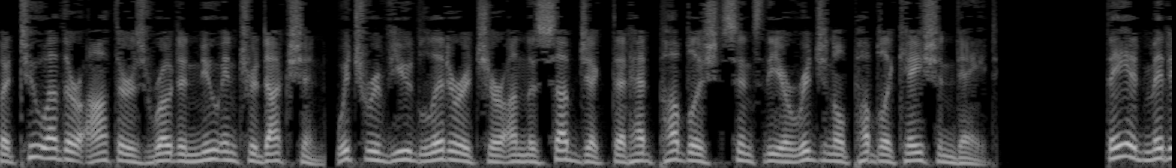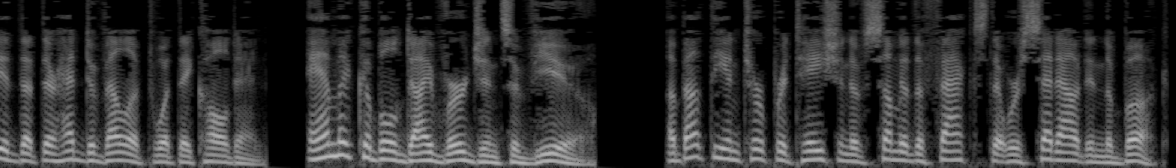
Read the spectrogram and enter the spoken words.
but two other authors wrote a new introduction, which reviewed literature on the subject that had published since the original publication date. They admitted that there had developed what they called an amicable divergence of view about the interpretation of some of the facts that were set out in the book.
